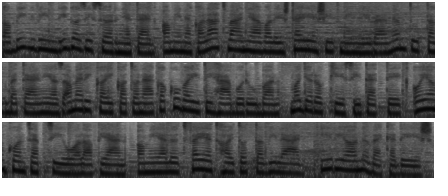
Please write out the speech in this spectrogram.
A Big Wind igazi szörnyeteg, aminek a látványával és teljesítményével nem tudtak betelni az amerikai katonák a kuvaiti háborúban, magyarok készítették, olyan koncepció alapján, ami előtt fejet hajtott a világ, írja a növekedés.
